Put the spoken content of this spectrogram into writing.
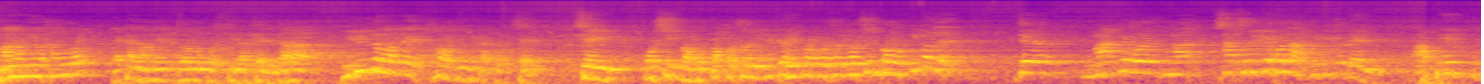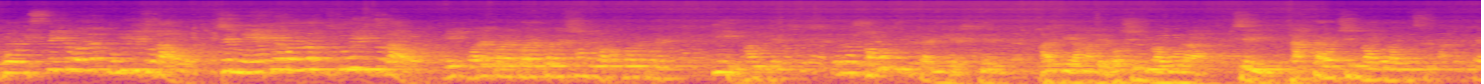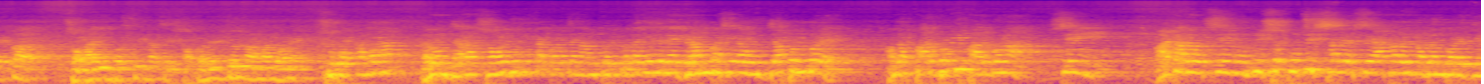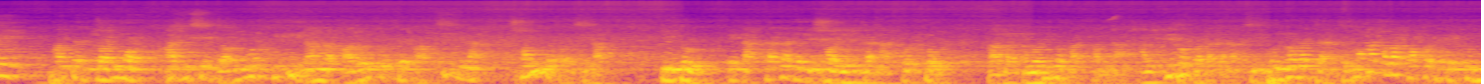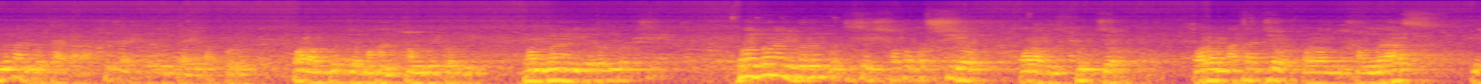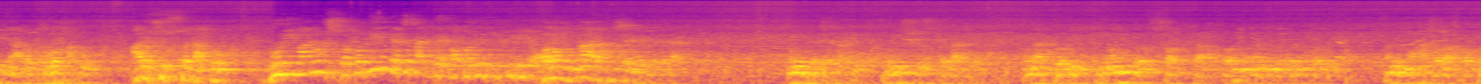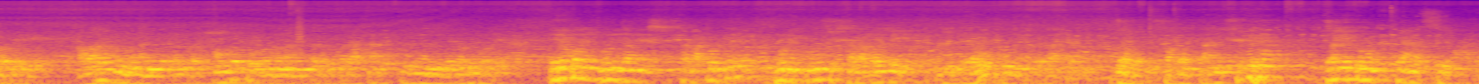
মাননীয় সংঘ এখানে অনেকজন উপস্থিত আছেন। যারা বিভিন্নভাবে সহযোগিতা করছেন। সেই অসীমবাবু, প্রকৌশলী নির্বাহী প্রকৌশলী অসীমবাবু কি বলেন যে মাকে মা, শাশুড়িকে বললে, আপনি কিছু দেন আপনি স্ত্রীকে বললে তুমি কিছু দাও। সে মেয়েকে বলল, তুমি কিছু দাও। এই করে করে করে করে, সংগ্রহ করে করে কি ভাবতে সহযোগিতা নিয়ে এসছেন? আজকে আমাদের অসীম বাবুরা সেই ডাক্তার অসীম বাবুরা উপস্থিত সবাই উপস্থিত আছে, সকলের জন্য আমার অনেক শুভকামনা। এবং যারা সহযোগিতা করেছেন আন্তরিকতা দিয়ে গ্রামবাসীরা উদযাপন করে, আমরা পারব কি পারব না, সেই আঠারো, সেই উনিশশো পঁচিশ সালের সেই আঠারোই নভেম্বরে যেই ভারতের জন্ম, আজকে সেই জন্মতিথি আমরা পালন করতে পারছি কিনা সন্দেহ করছিলাম। কিন্তু এই ডাক্তাররা যদি সহযোগিতা না করতো তাহলে কোনোদিনও পারতাম না। আমি কৃতজ্ঞতা জানাচ্ছি, ধন্যবাদ জানাচ্ছি। মহাসভার পক্ষ থেকে পুণ্যদান করতে আপনারা সুসাহিত্য বিদ্যায় লাভ করুন পরম পূজ্য, মহান সংগীত কবি, বন্দনা নিবেদন করছি। বন্দনা নিবেদন করছি সেই শতবর্ষীয় পরম পূজ্য, পরম আচার্য, পরম সংগ্রাস। তিনি আরও ভালো থাকুক, আরও সুস্থ থাকুক। গুণী মানুষ যতদিন বেঁচে থাকবে, ততদিন পৃথিবীর অলঙ্কার হিসেবে বেঁচে থাকবে। উনি বেঁচে থাকুক, উনি সুস্থ থাকে ওনার বিনম্র শ্রদ্ধা বর্ণনা নিবেদন করে আমি মহাসভা পক্ষ থেকে আবারও বর্ণনা নিবেদন করে সঙ্গতে বর্ণনা নিবেদন করে, আপনাদের পূর্ণ নিবেদন করে। এরকম গুণীজনের সেবা করবে, গুণী পুরুষের সেবা করলে নিজেরাও গুণী হতে পারবেন জগৎ সকল প্রাণী সুখী হোক। জয় কেন শ্রী মহাদেব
